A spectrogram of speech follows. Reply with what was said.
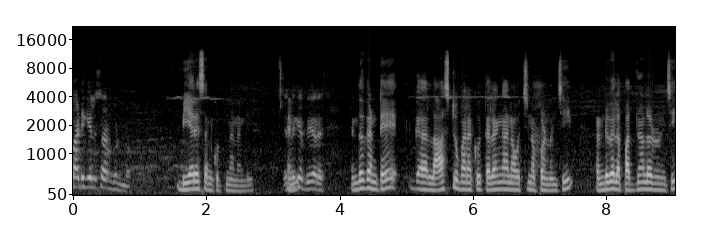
పార్టీ గెలుస్తారు అనుకుంటున్నావు? బీఆర్ఎస్ అనుకుంటున్నానండి. ఎందుకే బీఆర్ఎస్? ఎందుకంటే లాస్ట్ మనకు తెలంగాణ వచ్చినప్పటి నుంచి రెండు వేల పద్నాలుగు నుంచి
